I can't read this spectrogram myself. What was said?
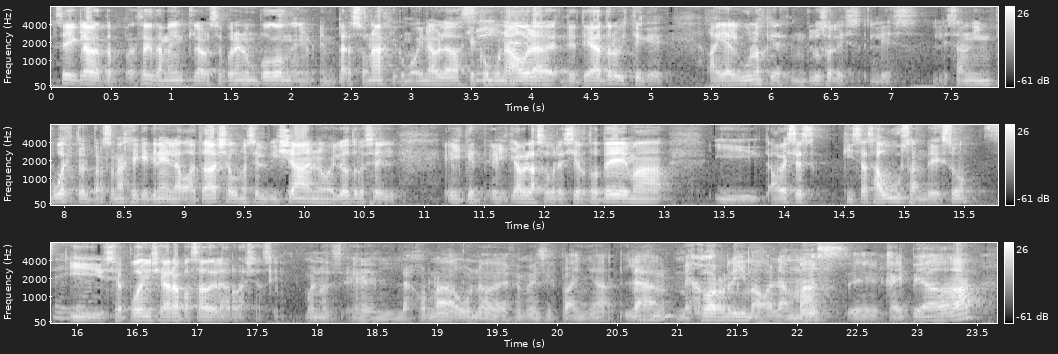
Sí, claro, te- pasa que también, claro, se ponen un poco en, en personaje, como bien hablabas, que es como una claro. obra de, teatro, viste que hay algunos que incluso les, les, les han impuesto el personaje que tienen en la batalla, uno es el villano, el otro es el, el, que, el que habla sobre cierto tema, y a veces quizás abusan de eso Sí, y claro. se pueden llegar a pasar de la raya, sí. Bueno, en la jornada 1 de FMS España, la mejor rima o la más eh, hypeada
